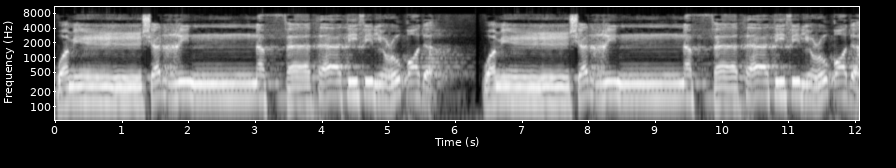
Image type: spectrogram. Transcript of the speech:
ومن شر النفاثات في العقد. ومن شر النفاثات في العقد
